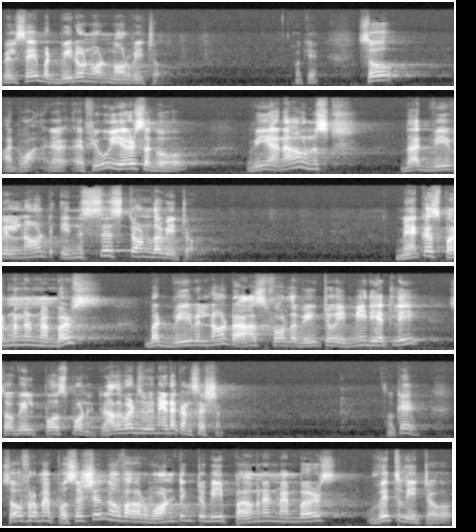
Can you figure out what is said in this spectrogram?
will say, but we don't want more veto. Okay. So one, a few years ago, we announced that we will not insist on the veto. Make us permanent members, but we will not ask for the veto immediately, so we will postpone it. In other words, we made a concession. Okay. So from a position of our wanting to be permanent members with veto,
